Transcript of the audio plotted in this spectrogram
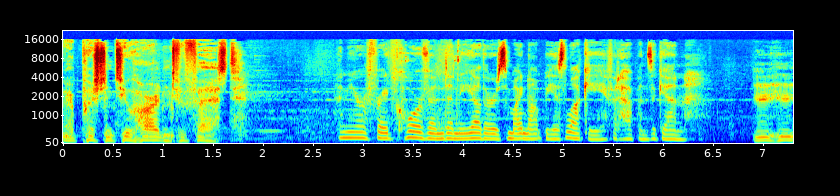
We were pushing too hard and too fast. And you're afraid Corvind and the others might not be as lucky if it happens again. Mm-hmm.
